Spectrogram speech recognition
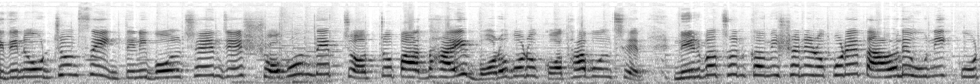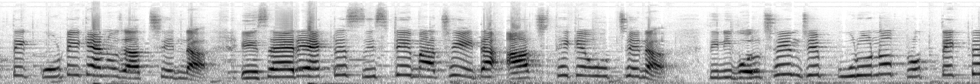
এদিন অর্জুন সিং, তিনি বলছেন যে শোভনদেব চট্টোপাধ্যায় বড় বড় কথা বলছেন। নির্বাচন কমিশনের উপরে তাহলে উনি করতে কোর্টে কেন যাচ্ছেন না? এসআইআর এর একটা সিস্টেম আছে, এটা আজ থেকে হচ্ছে না। তিনি বলছেন যে পুরনো প্রত্যেকটা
